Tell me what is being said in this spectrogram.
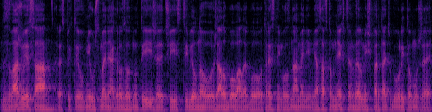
zvažuje sa, respektíve my už sme nejak rozhodnutí, že či s civilnou žalobou alebo trestným oznámením. Ja sa v tom nechcem veľmi špertať kvôli tomu, že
